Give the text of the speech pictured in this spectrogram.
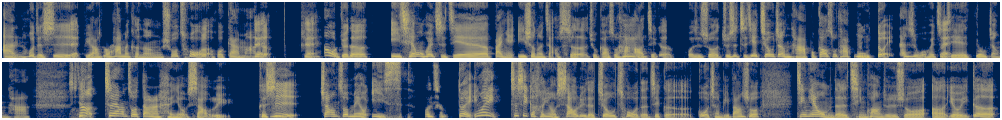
案，或者是比方说他们可能说错了或干嘛的，对。那我觉得以前我会直接扮演医生的角色，就告诉他、嗯啊，这个或者说就是直接纠正他，不告诉他不嗯对，但是我会直接纠正他。那这样做当然很有效率，可是这样做没有意思。为什么？对，因为这是一个很有效率的纠错的这个过程。比方说，今天我们的情况就是说，呃，有一个，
